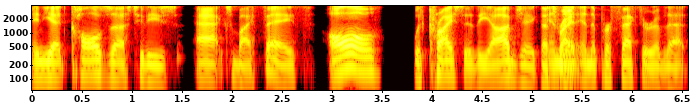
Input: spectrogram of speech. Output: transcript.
and yet calls us to these acts by faith, all with Christ as the object that's and, right. the, and the perfecter of that.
